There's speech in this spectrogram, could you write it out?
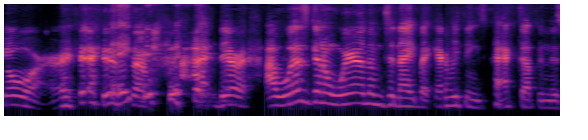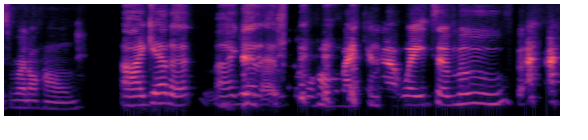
sure. so I, there, I was gonna wear them tonight, but everything's packed up in this rental home. I get it. I get it. home. I cannot wait to move. but,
